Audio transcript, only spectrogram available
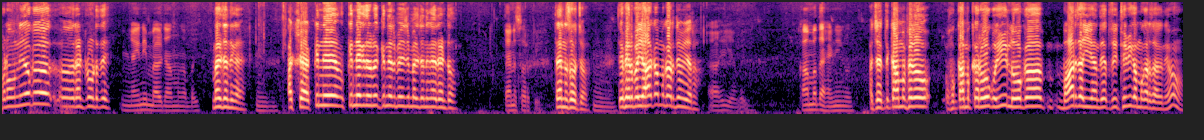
ਬਣਾਉਂਦੇ ਹੋ ਕਿ ਰੈਂਟ ਰੋਡ ਤੇ ਨਹੀਂ ਨਹੀਂ ਮਿਲ ਜਾਣਗਾ ਬਾਈ। ਮਿਲ ਜਾਂਦੀਆਂ ਹੈ? ਹੂੰ। ਅੱਛਾ ਕਿੰਨੇ ਕਿੰਨੇ ਕੁ ਦਿਨ ਕਿੰਨੇ ਰੁਪਏ ਚ ਮਿਲ ਜਾਂਦੀਆਂ ਰੈਂਟ 300 ਰੁਪਏ। 300 ਚ? ਹੂੰ। ਤੇ ਫਿਰ ਬਾਈ ਆਹ ਕੰਮ ਕਰਦੇ ਹੋ ਯਾਰ? ਆਹੀ ਆ ਬਾਈ। ਕੰਮ ਤਾਂ ਹੈ ਨਹੀਂ ਕੋਈ। ਅੱਛਾ ਤੇ ਕੰਮ ਫਿਰ ਉਹ ਕੰਮ ਕਰੋ ਕੋਈ। ਲੋਕ ਬਾਹਰ ਜਾਈ ਜਾਂਦੇ ਆ, ਤੁਸੀਂ ਇੱਥੇ ਵੀ ਕੰਮ ਕਰ ਸਕਦੇ ਹੋ।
